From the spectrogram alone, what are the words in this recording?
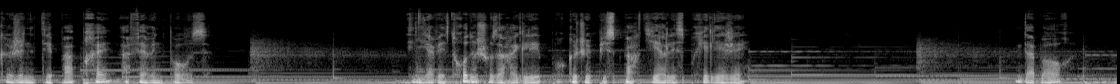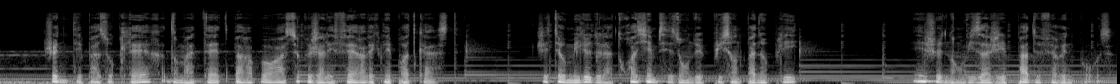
Que je n'étais pas prêt à faire une pause. Il y avait trop de choses à régler pour que je puisse partir l'esprit léger. D'abord, je n'étais pas au clair dans ma tête par rapport à ce que j'allais faire avec mes podcasts. J'étais au milieu de la troisième saison de Puissante Panoplie et je n'envisageais pas de faire une pause.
